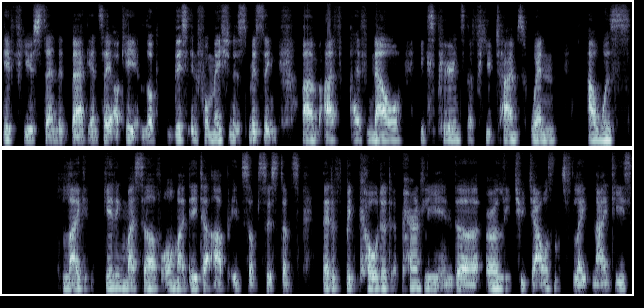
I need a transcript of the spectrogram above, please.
if you send it back and say, okay, look, this information is missing. Um, I've I've now experienced a few times when I was like getting myself all my data up in some systems that have been coded apparently in the early 2000s, late 90s.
